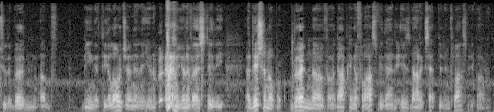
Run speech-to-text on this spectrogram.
to the burden of being a theologian in a uni university the additional burden of adopting a philosophy that is not accepted in philosophy departments.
